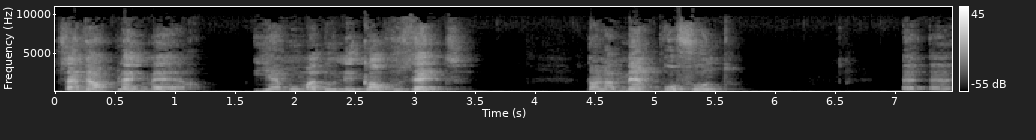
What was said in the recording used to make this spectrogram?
vous savez, en pleine mer, il y a un moment donné, quand vous êtes dans la mer profonde, euh, euh,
